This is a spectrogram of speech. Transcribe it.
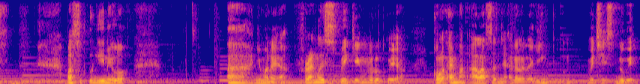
maksudku gini loh ah gimana ya frankly speaking menurutku ya kalau emang alasannya adalah daging pun which is duit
